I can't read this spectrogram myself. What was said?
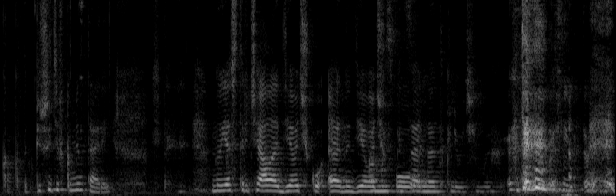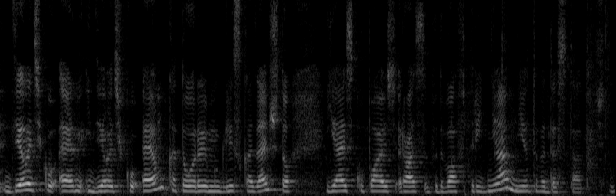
как-то пишите в комментарий. Но я встречала девочку Н и А мы девочку специально отключим их. девочку Н и девочку М, которые могли сказать, что я искупаюсь раз в два-в три дня, мне этого достаточно.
